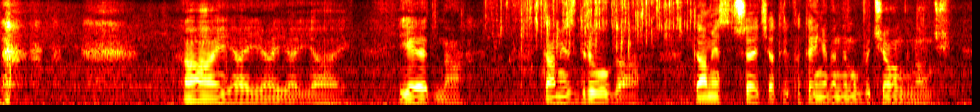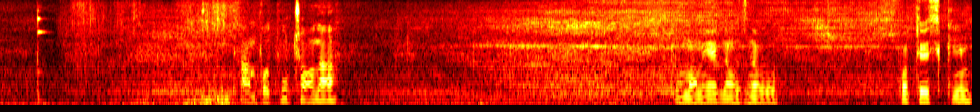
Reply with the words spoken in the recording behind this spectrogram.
Aj, aj, aj, aj, aj. Jedna. Tam jest druga. Tam jest trzecia, tylko tej nie będę mógł wyciągnąć. Tam potłuczona. Tu mam jedną znowu po tyskim.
